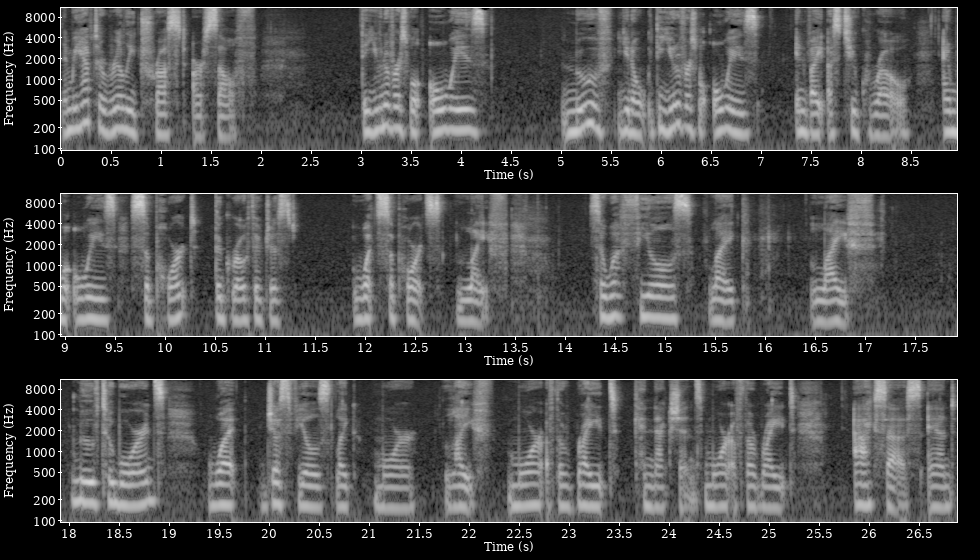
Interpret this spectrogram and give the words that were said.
And we have to really trust ourselves. The universe will always move, you know, the universe will always invite us to grow and will always support the growth of just what supports life. So, what feels like life? Move towards what just feels like more life, more of the right connections, more of the right access, and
